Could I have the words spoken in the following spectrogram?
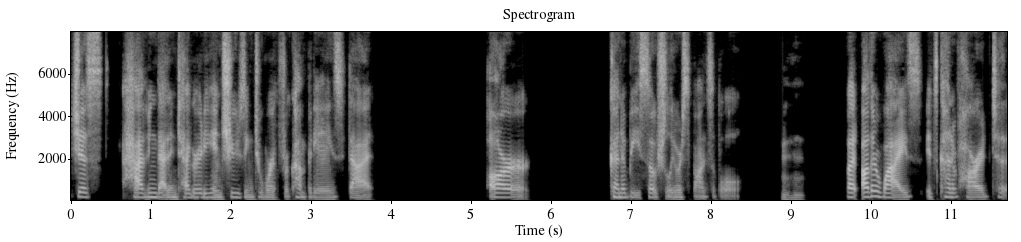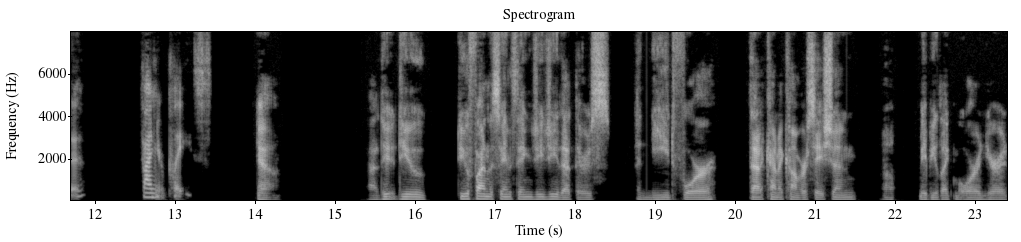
just having that integrity and choosing to work for companies that are going to be socially responsible. hmm But otherwise, it's kind of hard to find your place. Yeah. Uh, do do you do you find the same thing, Gigi? That there's a need for that kind of conversation, uh, maybe like more in your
